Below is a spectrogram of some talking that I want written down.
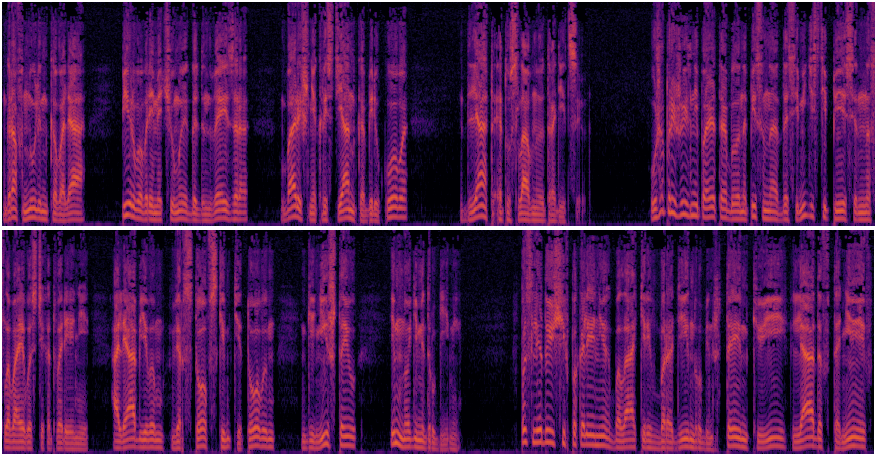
граф Нулин Коваля, пир во время чумы Гальденвейзера, барышня-крестьянка Бирюкова — длят эту славную традицию. Уже при жизни поэта было написано до 70 песен на слова его стихотворений Алябьевым, Верстовским, Титовым, Геништою и многими другими. В последующих поколениях Балакирев, Бородин, Рубинштейн, Кюи, Лядов, Танеев,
